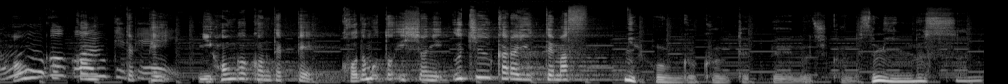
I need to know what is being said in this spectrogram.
本語コンテッペイ。日本語コンテッペイ。子供と一緒に宇宙から言ってます。日本語コンテッペイの時間です。皆さん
